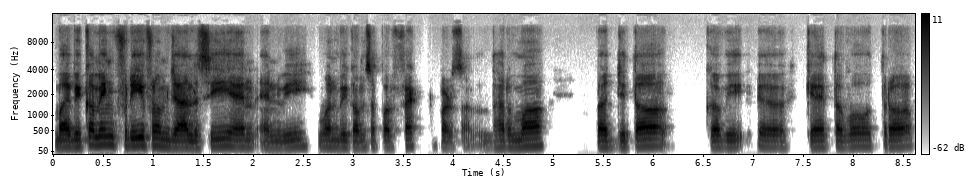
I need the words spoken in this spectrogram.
By becoming free from jealousy and envy, one becomes a perfect person. Dharma prajita kavi uh, ketavotra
